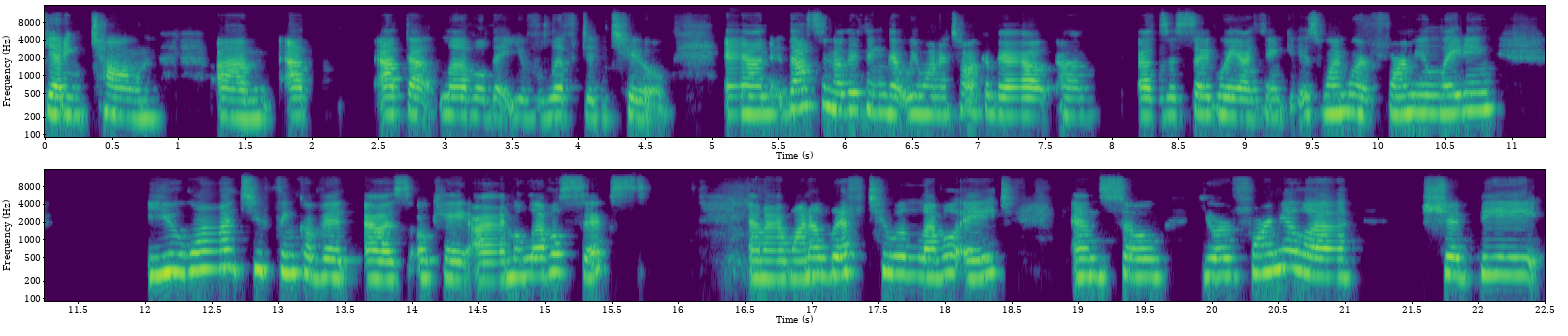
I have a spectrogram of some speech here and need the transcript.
getting tone um, at at that level that you've lifted to. And that's another thing that we want to talk about um, as a segue, I think, is when we're formulating, you want to think of it as okay, I'm a level six and I want to lift to a level eight. And so your formula should be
